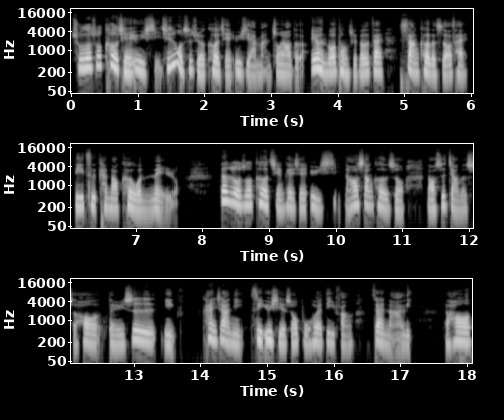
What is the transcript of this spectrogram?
除了说课前预习，其实我是觉得课前预习还蛮重要的啦，因为很多同学都是在上课的时候才第一次看到课文的内容。但如果说课前可以先预习，然后上课的时候老师讲的时候，等于是你看一下你自己预习的时候不会的地方在哪里，然后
